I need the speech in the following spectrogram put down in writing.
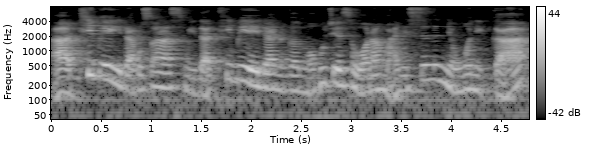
아, TBA라고 써놨습니다. TBA라는 건 뭐 호주에서 워낙 많이 쓰는 용어니까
